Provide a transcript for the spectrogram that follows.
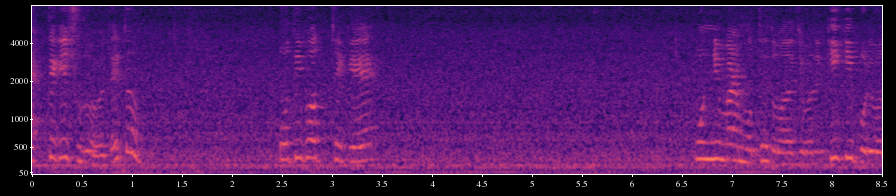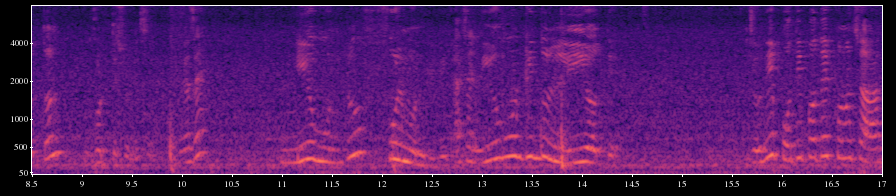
এক থেকেই শুরু হবে, তাই তো? প্রতিবাদ থেকে পূর্ণিমার মধ্যে তোমাদের জীবনে কি কি পরিবর্তন ঘটতে চলেছে, ঠিক আছে? New moon to full moon reading আচ্ছা নিউ মুন কিন্তু লিওতে যদি প্রতিপদে কোনো চাঁদ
